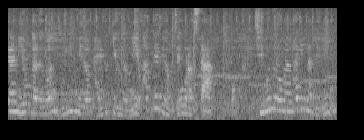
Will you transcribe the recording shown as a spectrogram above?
24시간 이용 가능한 무인 민원 발급기 운영이 확대되었는 거랍시다. 어, 지문으로만 확인만 되면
